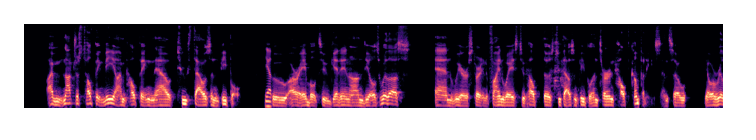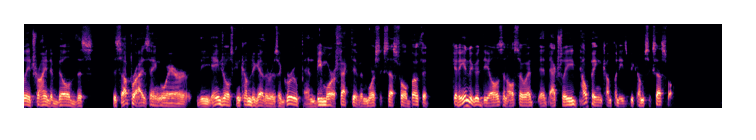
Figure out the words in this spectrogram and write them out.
I'm not just helping me, I'm helping now 2,000 people yep. who are able to get in on deals with us. And we are starting to find ways to help those 2,000 people in turn help companies. And so you know, we're really trying to build this this uprising where the angels can come together as a group and be more effective and more successful, both at getting into good deals and also at, at actually helping companies become successful.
